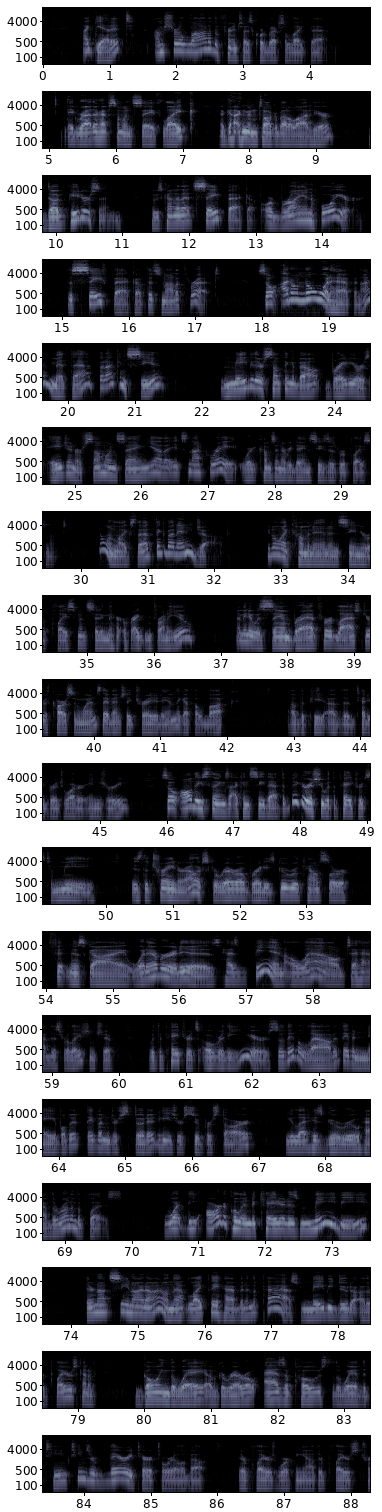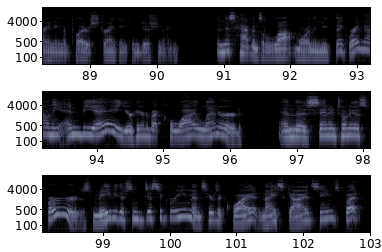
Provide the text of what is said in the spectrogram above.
I get it. I'm sure a lot of the franchise quarterbacks are like that. They'd rather have someone safe, like a guy I'm going to talk about a lot here, Doug Pederson, who's kind of that safe backup, or Brian Hoyer the safe backup that's not a threat. So I don't know what happened. I admit that, but I can see it. Maybe there's something about Brady or his agent or someone saying, yeah, it's not great, where he comes in every day and sees his replacement. No one likes that. Think about any job. You don't like coming in and seeing your replacement sitting there right in front of you. I mean, it was Sam Bradford last year with Carson Wentz. They eventually traded him. They got the luck of the of the Teddy Bridgewater injury. So all these things I can see that. The bigger issue with the Patriots to me is the trainer, Alex Guerrero, Brady's guru, counselor, fitness guy, whatever it is, has been allowed to have this relationship with the Patriots over the years. So they've allowed it, they've enabled it, they've understood it. He's your superstar. You let his guru have the run of the place. What the article indicated is maybe they're not seeing eye to eye on that like they have been in the past. Maybe due to other players kind of going the way of Guerrero as opposed to the way of the team. Teams are very territorial about their players working out, their players training, their players' strength and conditioning. And this happens a lot more than you think. Right now in the NBA, you're hearing about Kawhi Leonard and the San Antonio Spurs. Maybe there's some disagreements. Here's a quiet, nice guy, it seems, but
